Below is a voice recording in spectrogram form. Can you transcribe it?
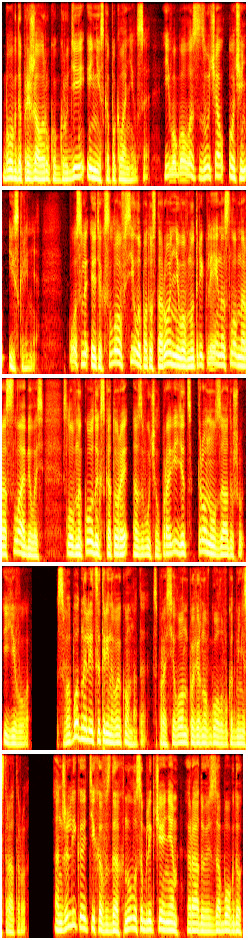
Богда прижал руку к груди и низко поклонился. Его голос звучал очень искренне. После этих слов сила потустороннего внутри Клейна словно расслабилась, словно кодекс, который озвучил провидец, тронул за душу и его. «Свободна ли цитриновая комната?» — спросил он, повернув голову к администратору. Анжелика тихо вздохнула с облегчением, радуясь за Богду,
